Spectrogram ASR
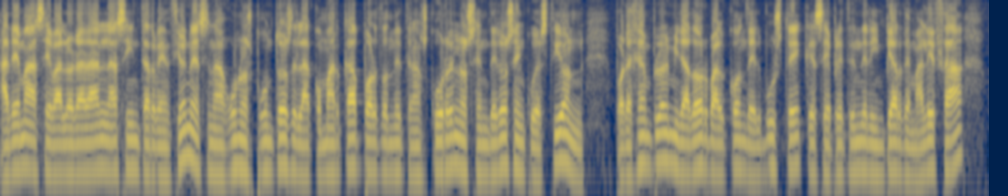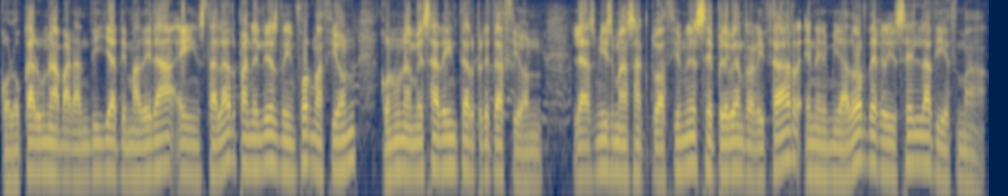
Además, se valorarán las intervenciones en algunos puntos de la comarca por donde transcurren los senderos en cuestión. Por ejemplo, el mirador Balcón del que se pretende limpiar de maleza, colocar una barandilla de madera e instalar paneles de información con una mesa de interpretación. Las mismas actuaciones se prevén realizar en el mirador de Grisel La Diezma.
